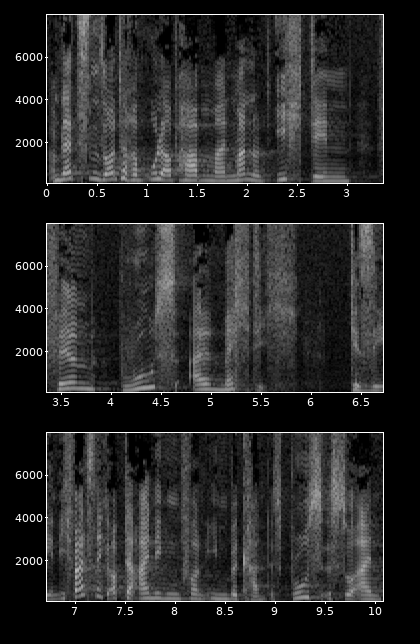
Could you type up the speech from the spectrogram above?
Am letzten Sonntag im Urlaub haben mein Mann und ich den Film Bruce Allmächtig gesehen. Ich weiß nicht, ob der einigen von Ihnen bekannt ist. Bruce ist so ein,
